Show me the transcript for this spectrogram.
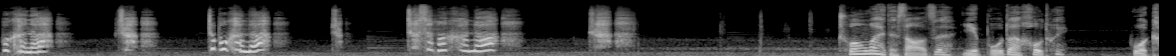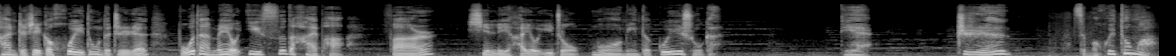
不可能，这，这不可能，这，这怎么可能？这……”窗外的嫂子也不断后退。我看着这个会动的纸人，不但没有一丝的害怕，反而心里还有一种莫名的归属感。爹，纸人怎么会动啊？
